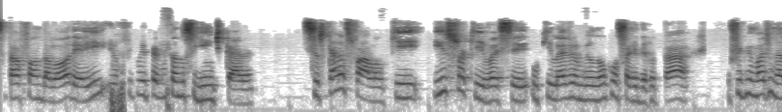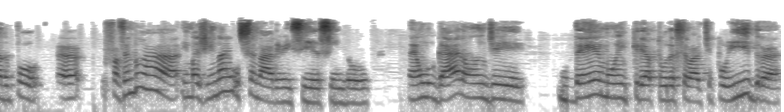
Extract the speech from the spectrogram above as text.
você estava falando da Lore aí, eu fico me perguntando o seguinte, cara. Se os caras falam que isso aqui vai ser o que Level 1000 não consegue derrotar, eu fico me imaginando, pô, é, fazendo uma. Imagina o cenário em si, assim, do. É um lugar onde demo em criaturas, sei lá, tipo Hydra,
